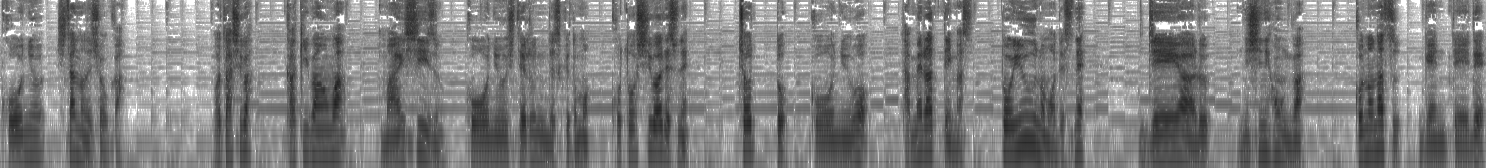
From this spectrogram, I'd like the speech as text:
購入したのでしょうか？私は書き版は毎シーズン購入してるんですけども、今年はですね、ちょっと購入をためらっています。というのもですね、JR 西日本がこの夏限定で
